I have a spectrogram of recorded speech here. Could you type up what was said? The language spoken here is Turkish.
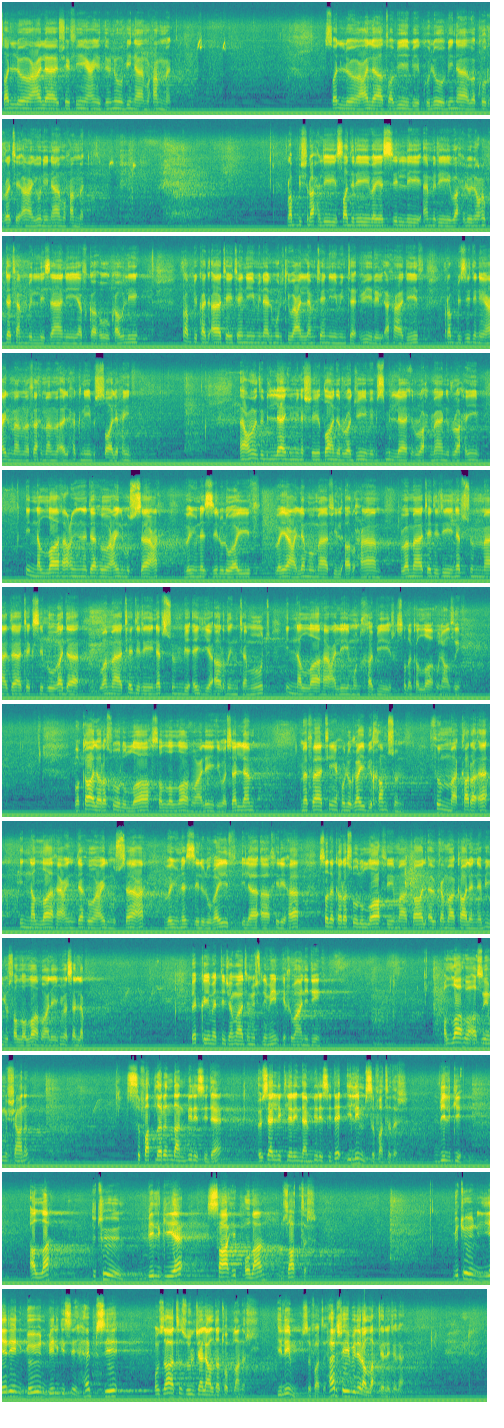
صلوا على شفيع ذنوبنا محمد. صلوا على طبيب قلوبنا وقرة أعيننا محمد. رب اشرح لي صدري ويسر لي أمري واحلل عقدة من لساني يفقه قولي. رب قد آتيتني من الملك وعلمتني من تأويل الأحاديث. رب زدني علما وفهما وألحقني بالصالحين. أعوذ بالله من الشيطان الرجيم. بسم الله الرحمن الرحيم. إن الله عنده علم الساعة وينزل الغيث ويعلم ما في الأرحام. وما تدري نفس ماذا تكسب غدا. وما تدري نفس بأي أرض تموت. إن الله عليم خبير. صدق الله العظيم. وقال رسول الله صلى الله عليه وسلم مفاتيح الغيب خمس ثم قرأ إن الله عنده علم الساعة وينزل الغيث إلى آخرها صدق رسول الله فيما قال أو كما قال النبي صلى الله عليه وسلم Ve kıymetli cemaat-i müslimin, ihvan din. Allahu Azimuşşan'ın sıfatlarından birisi de özelliklerinden birisi de ilim sıfatıdır. Bilgi. Allah bütün bilgiye sahip olan zattır. Bütün yerin, göğün bilgisi hepsi o Zat-ı Zülcelal'da toplanır. İlim sıfatı. Her şeyi bilir Allah Celle Celal.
